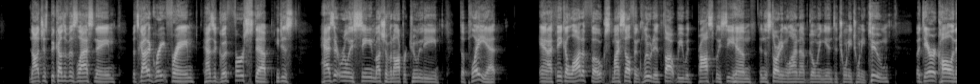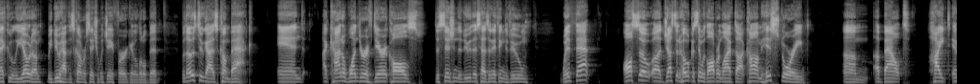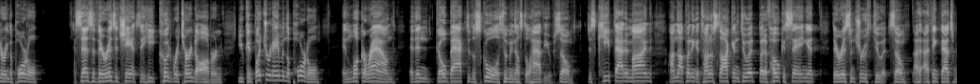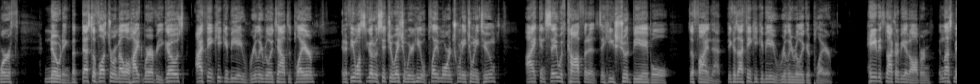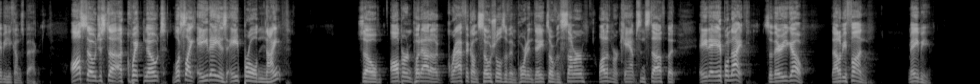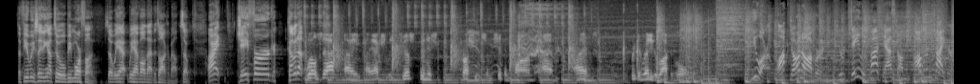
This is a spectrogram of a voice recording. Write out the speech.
not just because of his last name, but it's got a great frame, has a good first step. He just hasn't really seen much of an opportunity to play yet. And I think a lot of folks, myself included, thought we would possibly see him in the starting lineup going into 2022. But Derick Hall and Eku Leota, we do have this conversation with Jay Ferg in a little bit. But those two guys come back. And I kind of wonder if Derick Hall's decision to do this has anything to do with that. Also, uh, Justin Hokanson with AuburnLive.com, his story um, about Height entering the portal says that there is a chance that he could return to Auburn. You can put your name in the portal and look around and then go back to the school, assuming they'll still have you. So just keep that in mind. I'm not putting a ton of stock into it, but if Hoke is saying it, there is some truth to it. So I, I think that's worth noting. But best of luck to Romello Height wherever he goes. I think he can be a really, really talented player. And if he wants to go to a situation where he will play more in 2022, I can say with confidence that he should be able to find that because I think he could be a really, really good player. Hate it's not going to be at Auburn unless maybe he comes back. Also, just a, a quick note looks like A Day is April 9th. So, Auburn put out a graphic on socials of important dates over the summer. A lot of them are camps and stuff, but A Day, April 9th. So, there you go. That'll be fun. Maybe. The few weeks leading up to it will be more fun. So we have we have all that to talk about. So, all right, Jay Ferg coming up. Well, Zac, I, I actually just finished crushing some chicken farm, and I'm I'm freaking ready to rock and roll. You are locked on Auburn, your daily podcast on the Auburn Tigers,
